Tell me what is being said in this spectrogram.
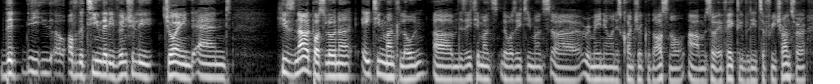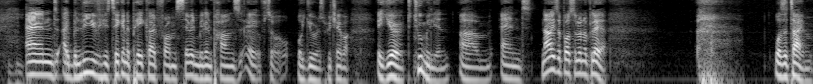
the, the of the team that eventually joined and. He's now at Barcelona, 18 month loan. Um, there's 18 months. There was 18 months uh, remaining on his contract with Arsenal. Um, so effectively, it's a free transfer, and I believe he's taken a pay cut from seven million pounds, uh, so or euros, whichever, a year to two million. Um, and now he's a Barcelona player. was a time.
